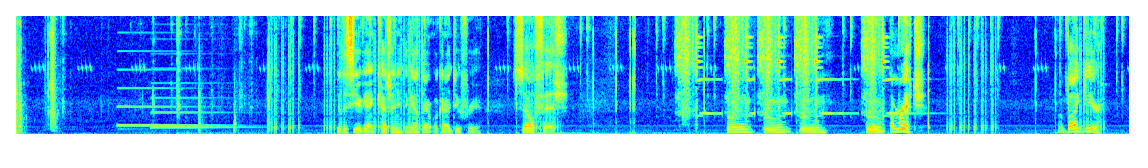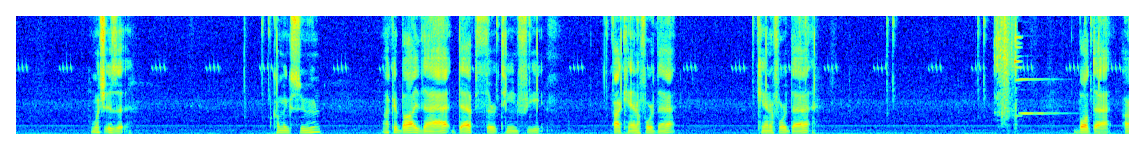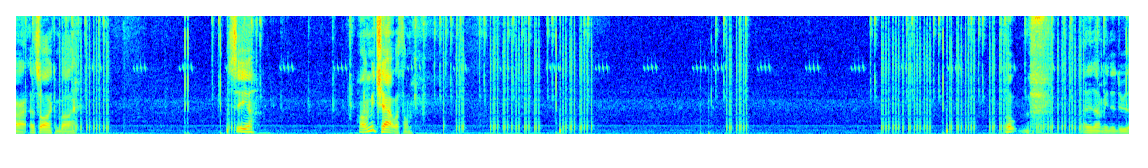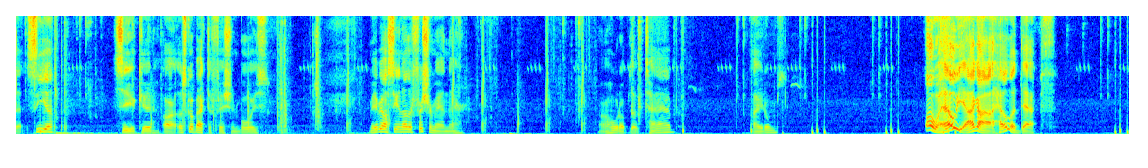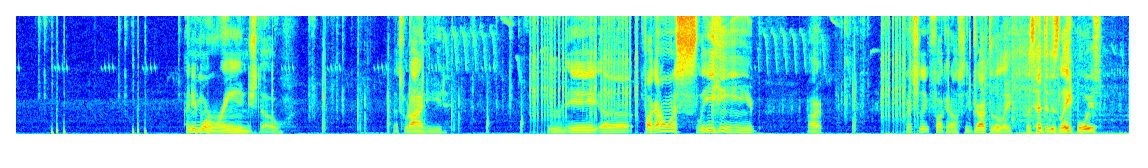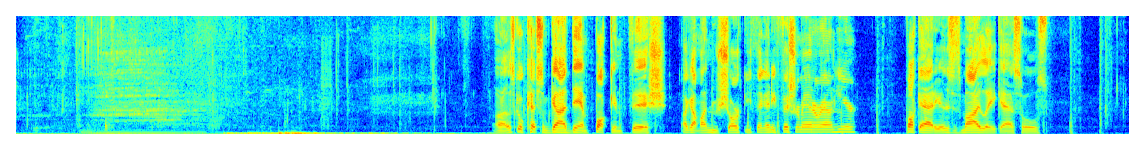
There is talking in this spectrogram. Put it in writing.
Good to see you again. Catch anything out there? What can I do for you? Sell fish. Boom, boom, boom, boom. I'm rich. I'll buy gear. How much is it? Coming soon? I could buy that. Depth 13 feet. I can't afford that. Can't afford that. Bought that. Alright, that's all I can buy. See ya. Let me chat with them. Oh, I did not mean to do that. See ya. See you, kid. Alright, let's go back to fishing, boys. Maybe I'll see another fisherman there. I'll hold up the tab. Items. Oh, hell yeah. I got a hella depth. Need more range, though. That's what I need. Room E. Uh, fuck, I don't want to sleep. Alright. Actually, fuck it, I'll sleep. Drive to the lake. Let's head to this lake, boys. Alright, let's go catch some goddamn fucking fish. I got my new Sharky thing. Any fisherman around here? Fuck out of here. This is my lake, assholes.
